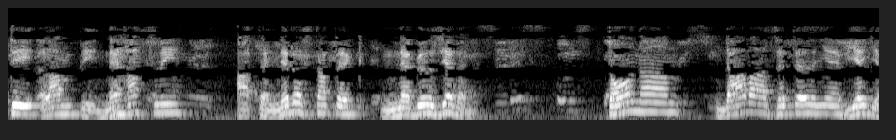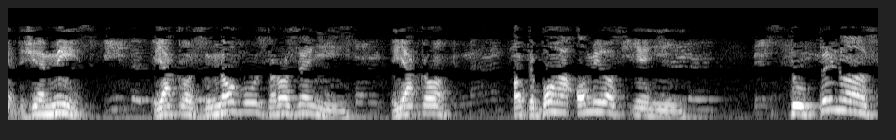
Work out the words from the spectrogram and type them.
ty lampy nehasly a ten nedostatek nebyl zjeven. To nám dává zetelně vědět, že my jako znovu zrození, jako od Boha omilostnění, tu plnost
